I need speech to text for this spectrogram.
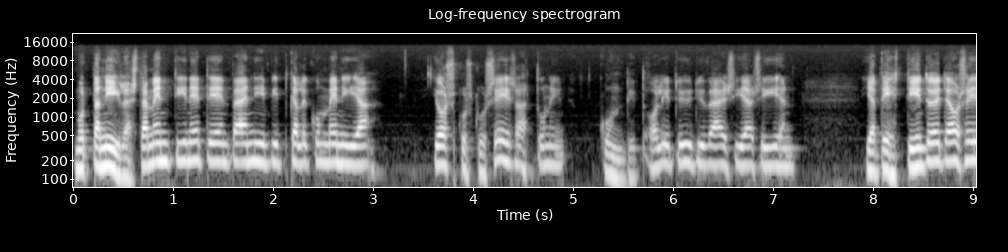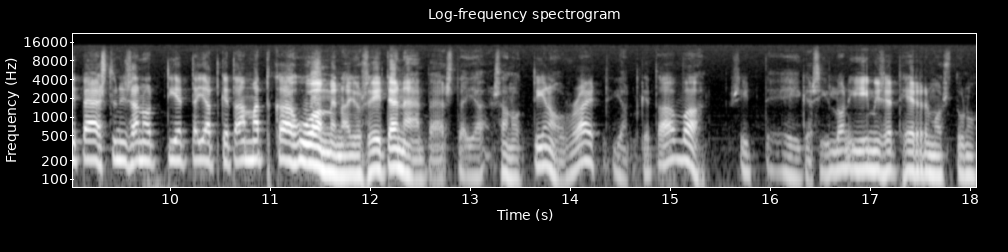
Mutta niillä sitä mentiin eteenpäin niin pitkälle kuin meni ja joskus kun seisahtui, niin kuntit oli tyytyväisiä siihen. Ja tehtiin töitä, jos ei päästy, niin sanottiin, että jatketaan matkaa huomenna, jos ei tänään päästä. Ja sanottiin, all right, jatketaan vaan. Sitten eikä silloin ihmiset hermostunut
